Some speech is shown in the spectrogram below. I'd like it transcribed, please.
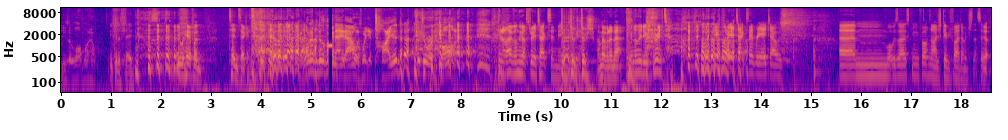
use a lot more help. you could have stayed. you were here for 10 seconds. Yeah, what happened to the fucking eight hours? What, you're tired? I thought you were a god. You know, I've only got three attacks in me. I I'm having a nap. can only do three. Atta- I can only do three attacks every eight hours. Um, what was I asking you for? No, I just gave you fire damage. That's it. Yep,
